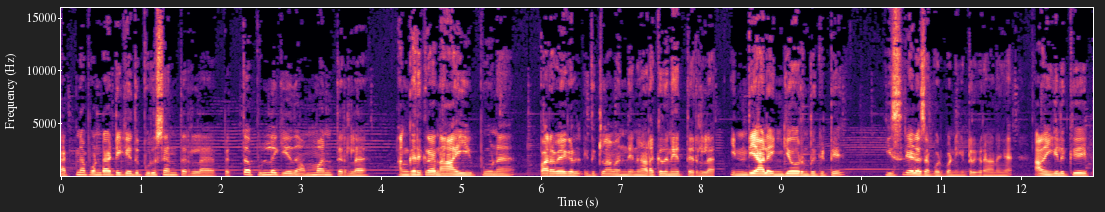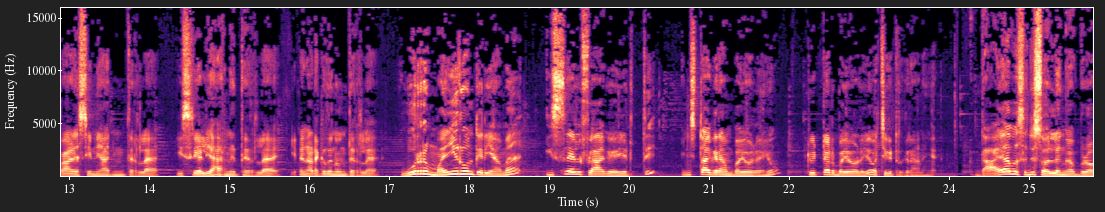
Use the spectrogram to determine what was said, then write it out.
கட்டின பொண்டாட்டிக்கு எது புருஷன்னு தெரில பெத்த பிள்ளைக்கு எது அம்மான்னு தெரில அங்கே இருக்கிற நாய் பூனை பறவைகள் இதுக்கெலாம் வந்து என்ன நடக்குதுன்னே தெரில இந்தியாவில் எங்கேயோ இருந்துக்கிட்டு இஸ்ரேலை சப்போர்ட் பண்ணிக்கிட்டு இருக்கிறானுங்க. அவங்களுக்கு பாலஸ்தீன் யாருன்னு தெரில இஸ்ரேல் யாருன்னு தெரில என்ன நடக்குதுன்னு தெரில ஒரு மயிரும் தெரியாமல் இஸ்ரேல் ஃப்ளாகை எடுத்து இன்ஸ்டாகிராம் பயோலையும் ட்விட்டர் பயோலையும் வச்சுக்கிட்டு இருக்கிறானுங்க. தயவு செஞ்சு சொல்லுங்கள் ப்ரோ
